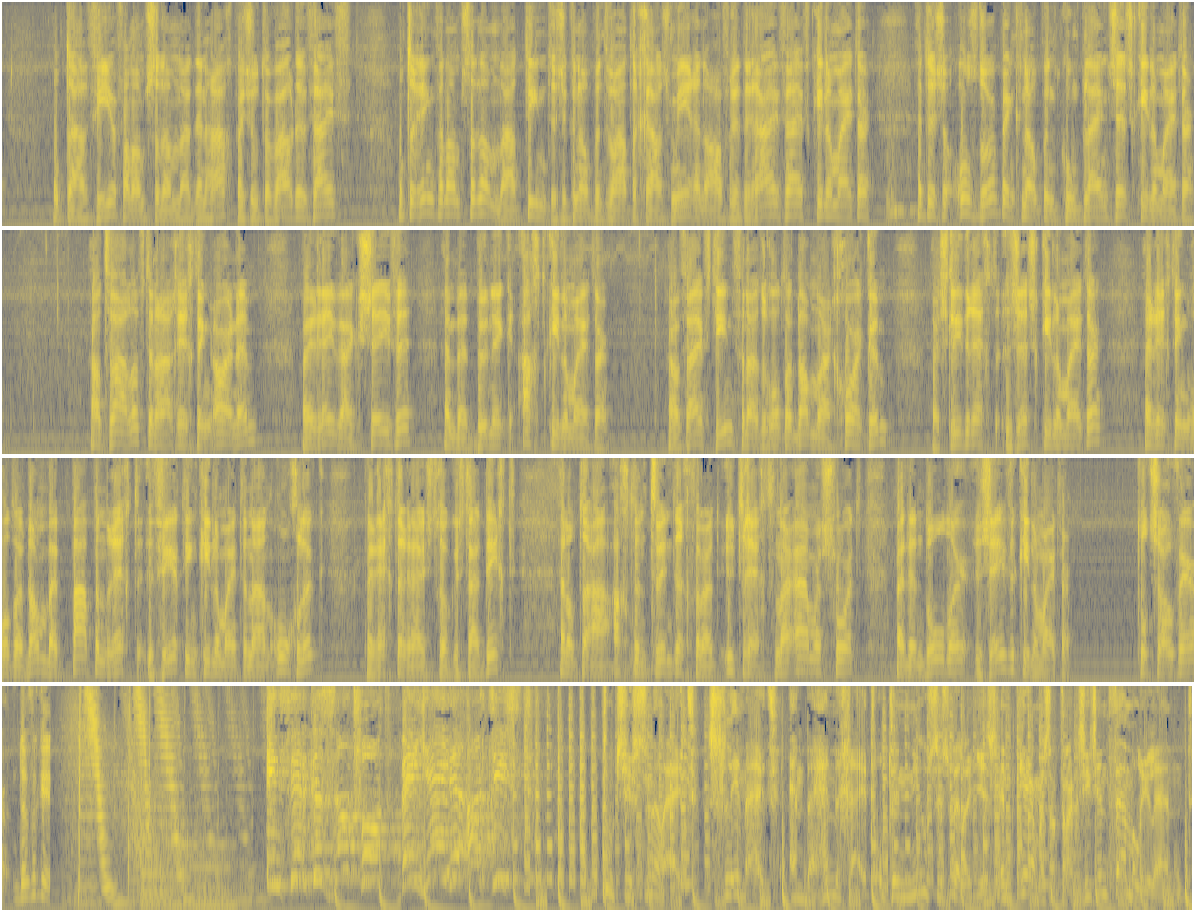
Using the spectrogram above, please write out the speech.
Op de A4 van Amsterdam naar Den Haag bij Zoeterwoude 5. Op de ring van Amsterdam de A10 tussen knooppunt Watergraafsmeer en de afrit Rai 5 kilometer. En tussen Osdorp en knooppunt Koenplein 6 kilometer. A12 Den Haag richting Arnhem bij Reewijk 7 en bij Bunnik 8 kilometer. A15 vanuit Rotterdam naar Gorkum bij Sliedrecht 6 kilometer. En richting Rotterdam bij Papendrecht 14 kilometer na een ongeluk. De rechterrijstrook is daar dicht. En op de A28 vanuit Utrecht naar Amersfoort bij Den Dolder 7 kilometer. Tot zover de verkeer. In Circus Zandvoort ben jij de artiest. Toets je snelheid, slimheid en behendigheid op de nieuwste spelletjes en kermisattracties in Familyland.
